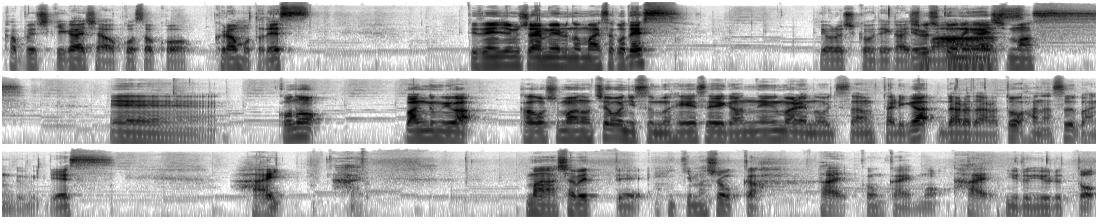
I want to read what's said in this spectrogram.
株式会社おこそこ倉本ですデザイン事務所やめるの前迫です。よろしくお願いします。よろしくお願いします。えー、この番組は鹿児島の地方に住む平成元年生まれのおじさん2人がダラダラと話す番組です。はい。はい。まあ喋っていきましょうか。はい。今回も。はい。ゆるゆると。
